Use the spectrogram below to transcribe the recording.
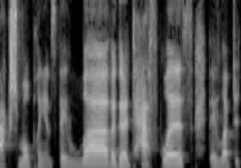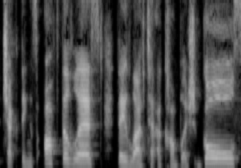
actionable plans. They love a good task list. They love to check things off the list. They love to accomplish goals.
